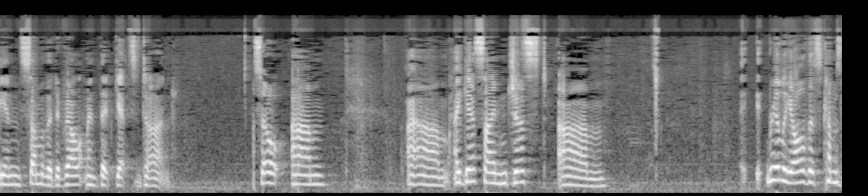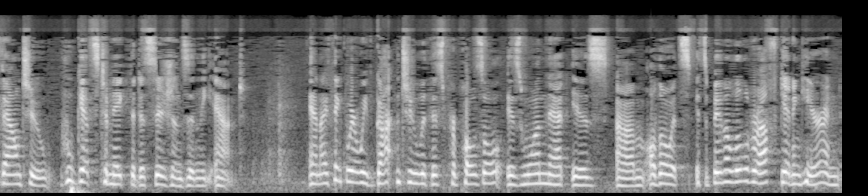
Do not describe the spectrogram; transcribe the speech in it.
in some of the development that gets done. So um, um, I guess I'm just, um, really, all this comes down to who gets to make the decisions in the end. And I think where we've gotten to with this proposal is one that is, um, although it's, it's been a little rough getting here, and,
